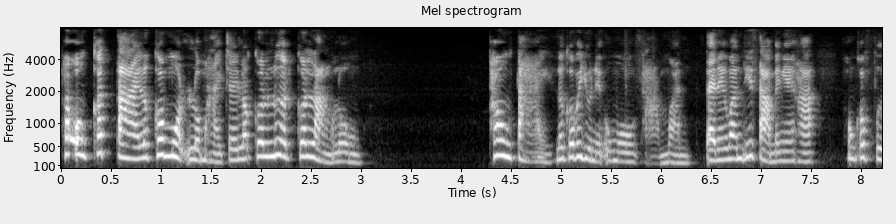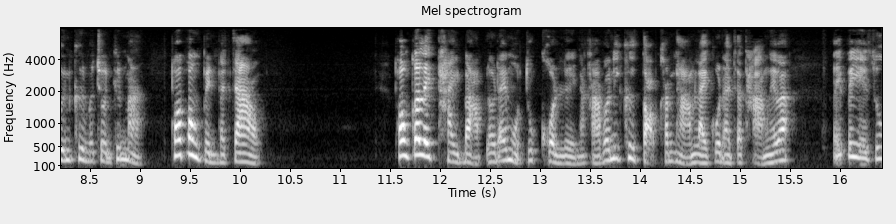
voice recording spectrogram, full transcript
พระองค์ก็ตายแล้วก็หมดลมหายใจแล้วก็เลือดก็หลั่งลง พระองค์ตายแล้วก็ไปอยู่ในอุโมงค์สามวัน แต่ในวันที่สามเป็นไงคะพระองค์ก็ฟื้นคืนมาชนขึ้นมา เพราะพระองค์เป็นพระเจ้าพระองค์ก็เลยไถ่บาปเราได้หมดทุกคนเลยนะคะเพราะนี่คือตอบคำถามหลายคนอาจจะถามไงว่าเฮ้ยพระเยซู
